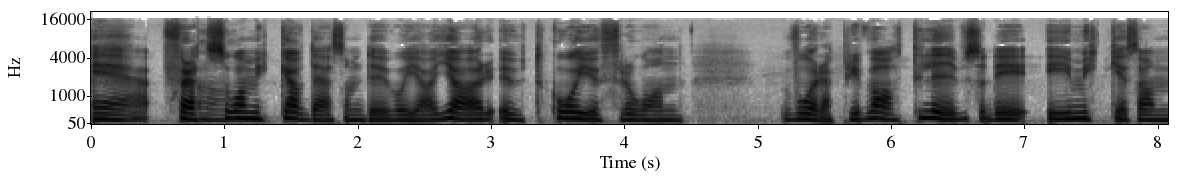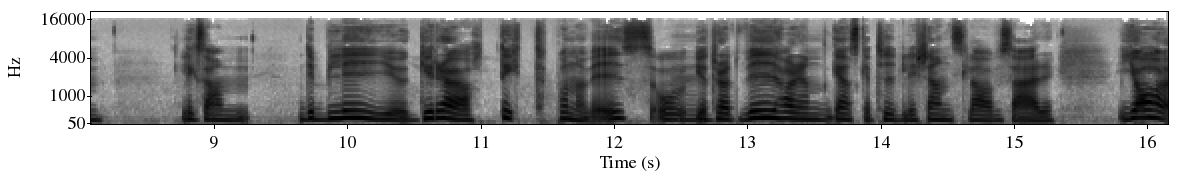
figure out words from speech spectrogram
Eh, för att Ja. så mycket av det som du och jag gör utgår ju från våra privatliv. Så det är ju mycket som liksom det blir ju grötigt på något vis. Och Mm. jag tror att vi har en ganska tydlig känsla av så här... Jag,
